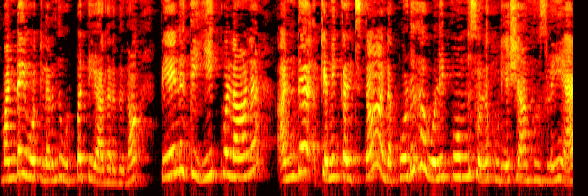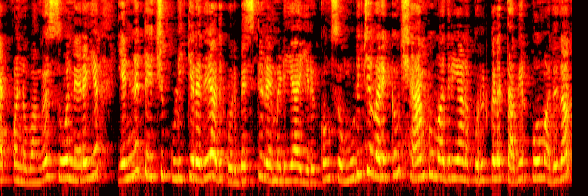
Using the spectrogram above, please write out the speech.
மண்டை ஓட்டுல இருந்து உற்பத்தி ஆகிறது தான் பேனுக்கு ஈக்குவலான அந்த கெமிக்கல்ஸ் தான் அந்த பொடுக ஒழிப்போம்னு சொல்லக்கூடிய ஷாம்பூஸ்லையும் ஆட் பண்ணுவாங்க. ஸோ நிறைய எண்ணெய் தேய்ச்சி குளிக்கிறதே அதுக்கு ஒரு பெஸ்ட் ரெமெடியா இருக்கும். ஸோ முடிஞ்ச வரைக்கும் ஷாம்பு மாதிரியான பொருட்களை தவிர்ப்போம். அதுதான்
